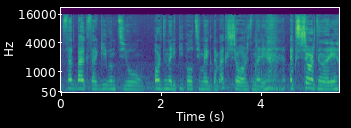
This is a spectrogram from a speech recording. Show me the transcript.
setbacks are given to ordinary people to make them extraordinary, extraordinary.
